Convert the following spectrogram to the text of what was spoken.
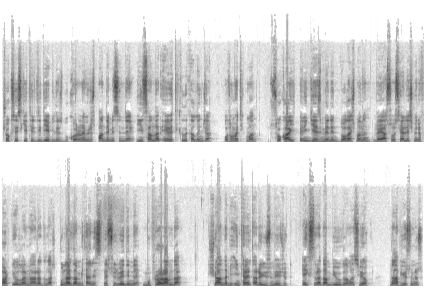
çok ses getirdi diyebiliriz. Bu koronavirüs pandemisinde insanlar eve tıkılı kalınca otomatikman sokağa gitmenin, gezmenin, dolaşmanın veya sosyalleşmenin farklı yollarını aradılar. Bunlardan bir tanesi de Sür ve Dinle. Bu programda şu anda bir internet arayüzü mevcut. Ekstradan bir uygulaması yok. Ne yapıyorsunuz?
